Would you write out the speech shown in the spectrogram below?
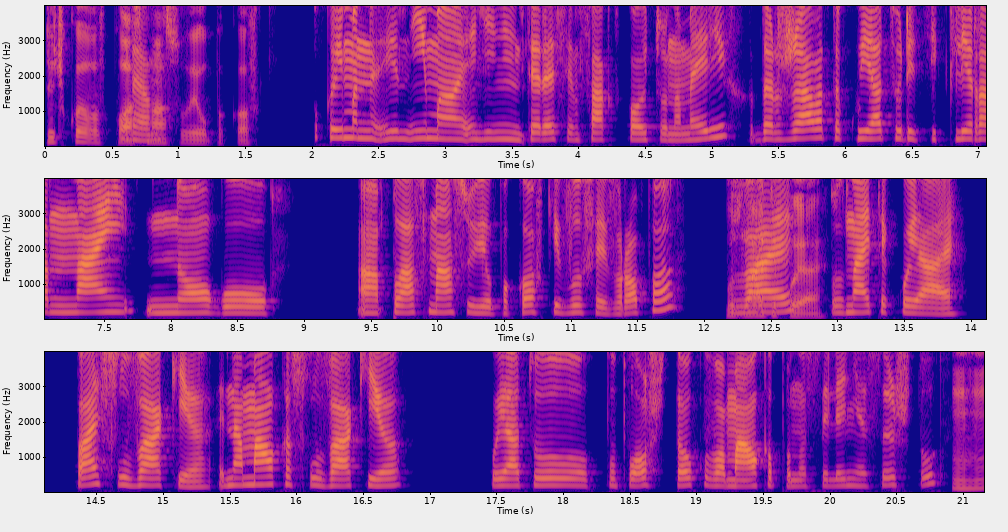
Всичко е в пластмасови опаковки. тук има, има един интересен факт, който намерих. Държавата, която рециклира най-много а, пластмасови опаковки в Европа, Познайте това е, коя е. Познайте коя е. Това е Словакия. Една малка Словакия, която по площ толкова малка, по население също, Мгм.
